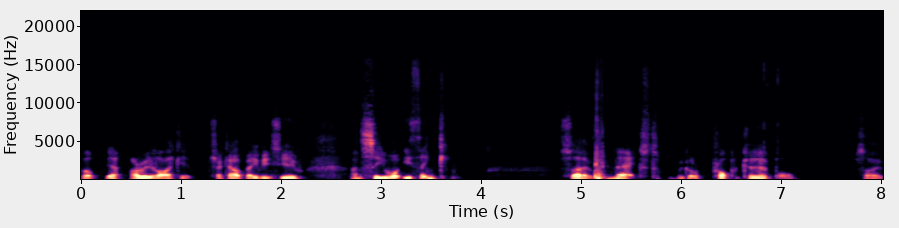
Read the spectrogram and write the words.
But yeah, I really like it. Check out Baby It's You and see what you think. So next, we've got a proper curveball. So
